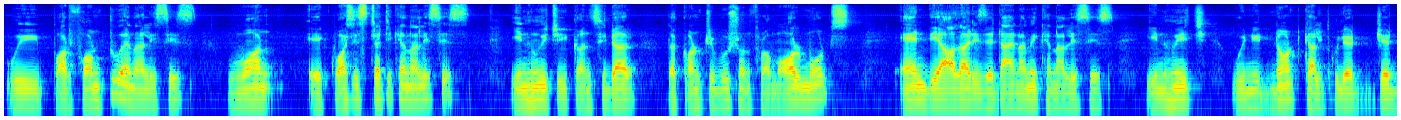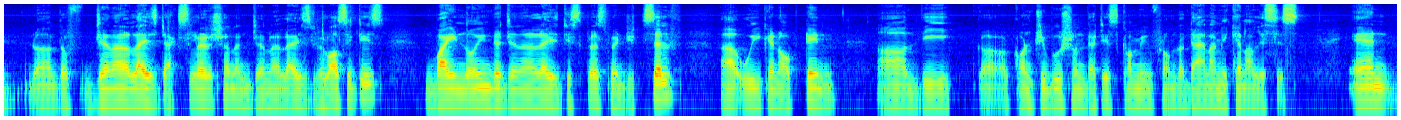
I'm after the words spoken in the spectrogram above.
we perform two analysis, one a quasi static analysis in which we consider the contribution from all modes and the other is a dynamic analysis in which we need not calculate uh, the generalized acceleration and generalized velocities. By knowing the generalized displacement itself, uh, we can obtain uh, the uh, contribution that is coming from the dynamic analysis. And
